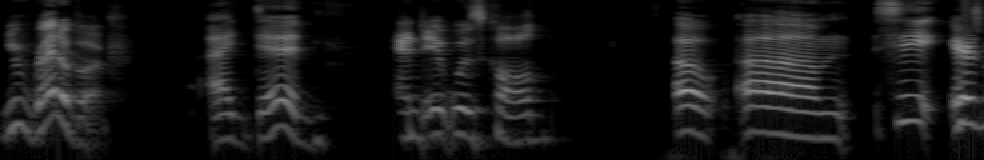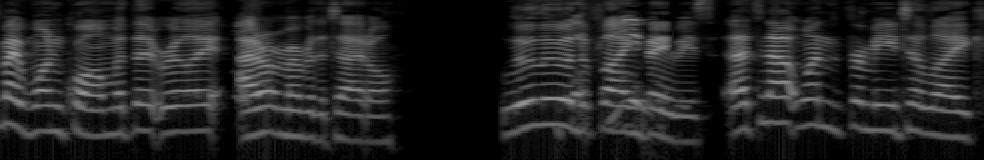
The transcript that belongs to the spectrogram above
You read a book, I did. And it was called. Oh, um, see, here's my one qualm with it, really. I don't remember the title. Lulu and the Flying? Babies. That's not one for me to like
